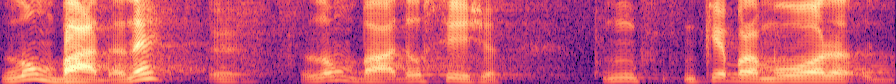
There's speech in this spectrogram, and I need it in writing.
lombada, né? É. Lombada, ou seja, um, um quebra-mola,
